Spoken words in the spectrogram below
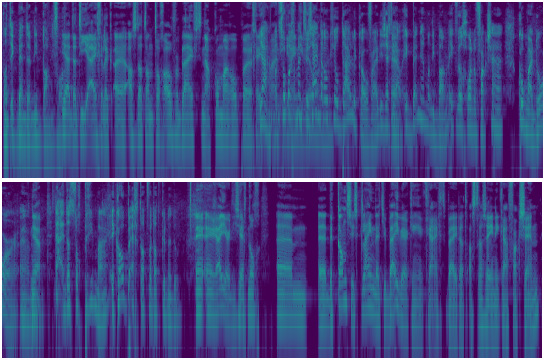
want ik ben er niet bang voor. Ja, dat die eigenlijk, eh, als dat dan toch overblijft, nou kom maar op, eh, geef Ja, maar aan want sommige mensen zijn daar En, ook heel duidelijk over. Hè? Die zeggen, Ja. nou, ik ben helemaal niet bang. Ik wil gewoon een vaccin. Kom maar door. Ehm, Ja. Nou, en dat is toch prima. Ik hoop echt dat we dat kunnen doen. En, en Rijer die zegt nog, ehm, eh, de kans is klein dat je bijwerkingen krijgt bij dat AstraZeneca-vaccin.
